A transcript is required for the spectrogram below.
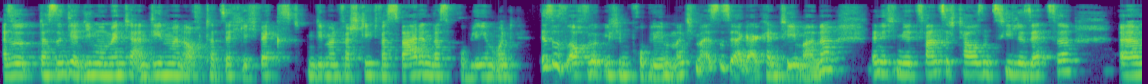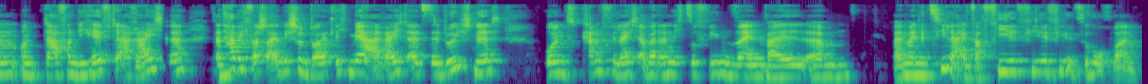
also das sind ja die Momente, an denen man auch tatsächlich wächst, in denen man versteht, was war denn das Problem und ist es auch wirklich ein Problem? Manchmal ist es ja gar kein Thema, ne? Wenn ich mir 20.000 Ziele setze ähm, und davon die Hälfte erreiche, dann habe ich wahrscheinlich schon deutlich mehr erreicht als der Durchschnitt und kann vielleicht aber dann nicht zufrieden sein, weil ähm, weil meine Ziele einfach viel, viel, viel zu hoch waren.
